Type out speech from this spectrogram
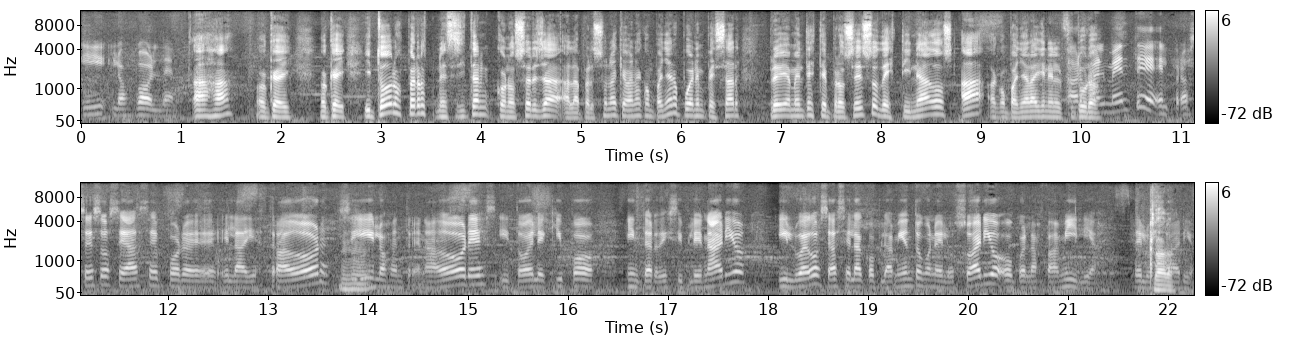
y los golden. Ajá, ok, ok. ¿Y todos los perros necesitan conocer ya a la persona que van a acompañar o pueden empezar previamente este proceso destinados a acompañar a alguien en el futuro? Normalmente el proceso se hace por eh, el adiestrador, ¿sí? Los entrenadores y todo el equipo interdisciplinario y luego se hace el acoplamiento con el usuario o con la familia del Claro. usuario.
